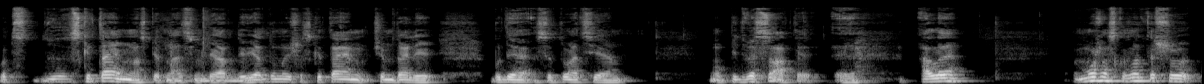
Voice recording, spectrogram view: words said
От з- з Китаєм у нас 15 мільярдів. Я думаю, що з Китаєм чим далі буде ситуація ну, підвисати. Е, Але можна сказати, що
